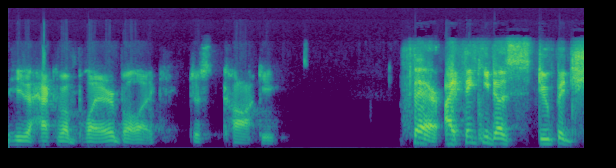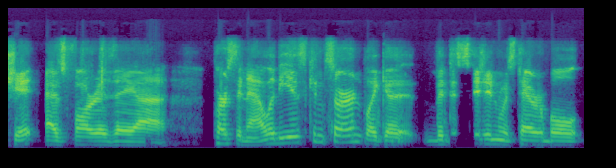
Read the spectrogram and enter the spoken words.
he's a heck of a player, but like just cocky. Fair. I think he does stupid shit as far as a uh, personality is concerned. Like uh the decision was terrible.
